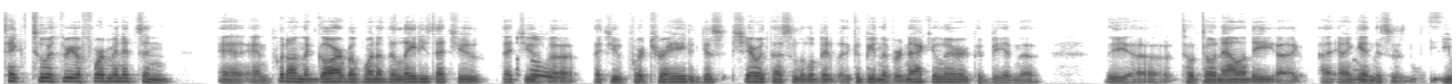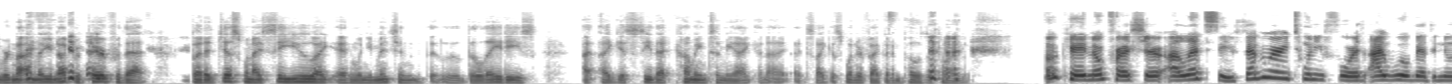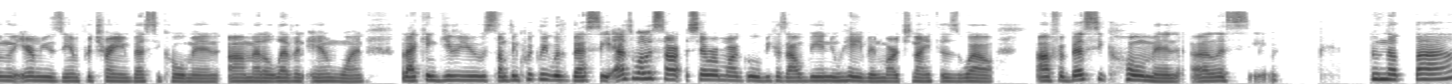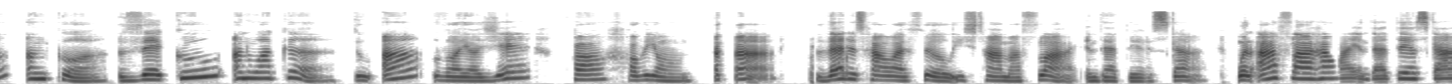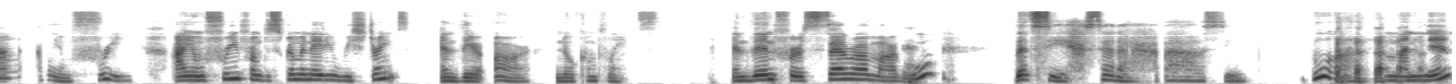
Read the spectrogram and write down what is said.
take two or three or four minutes and and and put on the garb of one of the ladies that you that you've uh, oh. that you portrayed and just share with us a little bit? It could be in the vernacular, it could be in the the uh, tonality. Uh, and again, oh this goodness. is you were not. I know you're not prepared for that, but it just when I see you, I, and when you mentioned the, the ladies, I, I just see that coming to me. I and I, it's I just wonder if I could impose upon you. Okay, no pressure. Uh, let's see. February 24th, I will be at the New England Air Museum portraying Bessie Coleman um, at 11 and 1. But I can give you something quickly with Bessie, as well as Sarah Margru, because I'll be in New Haven March 9th as well. Uh, for Bessie Coleman, uh, let's see. Tu n'as pas encore vécu en Oaxaca. Tu as voyagé par avion. that is how I feel each time I fly in that there sky. When I fly high in that there sky, I am free. I am free from discriminating restraints, and there are no complaints. And then for Sarah Margru, mm. let's see, Sarah. Uh, let's see. Bua, my name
